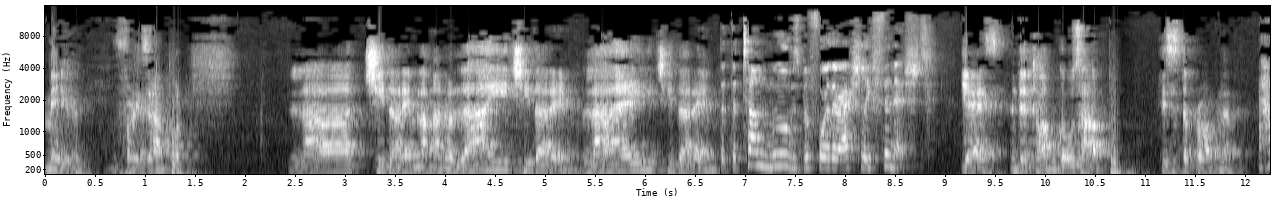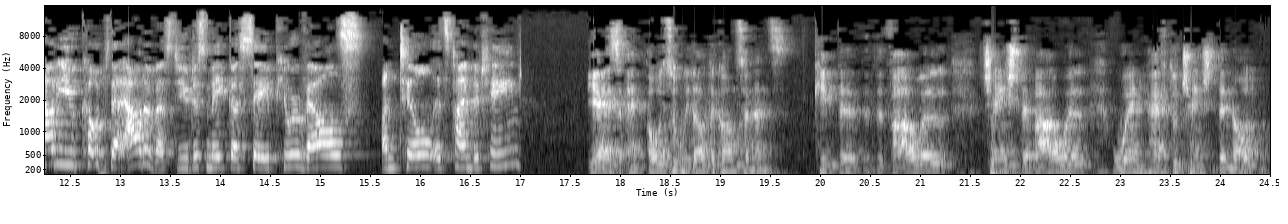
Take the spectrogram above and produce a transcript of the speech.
Maybe, for example, La ci darem la mano, lai ci darem, lai ci darem. That the tongue moves before they're actually finished. Yes, and the tongue goes up. This is the problem. How do you coach that out of us? Do you just make us say pure vowels until it's time to change? Yes, and also without the consonants. Keep the, the, the vowel, change the vowel when you have to change the note.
